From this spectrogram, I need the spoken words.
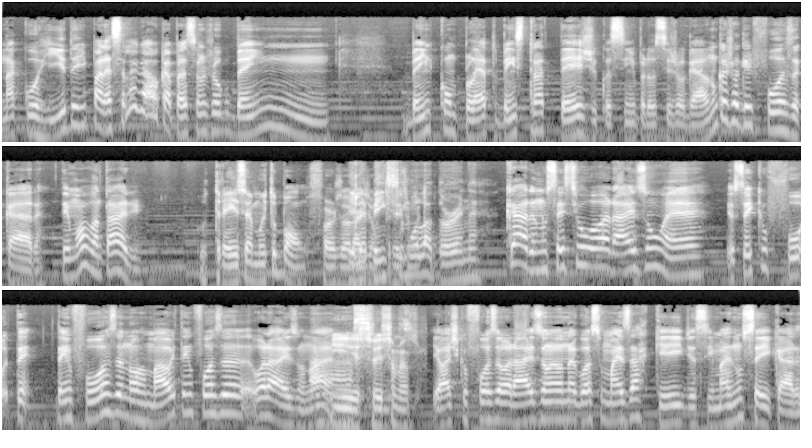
na corrida e parece legal, cara. Parece um jogo bem bem completo, bem estratégico assim para você jogar. Eu nunca joguei Forza, cara. Tem uma vantagem. O 3 é muito bom, Forza Horizon Ele é bem simulador, é né? Cara, eu não sei se o Horizon é. Eu sei que o For... tem, tem Forza normal e tem Forza Horizon, não é? Ah, isso, isso mesmo. Eu acho que o Forza Horizon é um negócio mais arcade, assim, mas não sei, cara.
